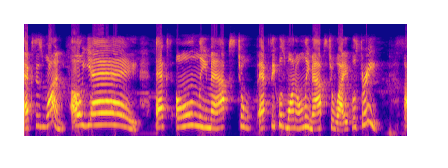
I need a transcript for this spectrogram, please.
x is 1. Oh, yay! x only maps to, x equals 1 only maps to y equals 3. All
